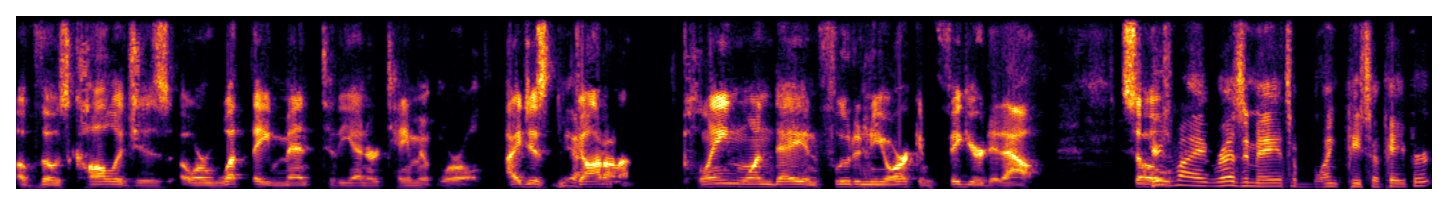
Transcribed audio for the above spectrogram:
of those colleges or what they meant to the entertainment world. I just yeah. got on a plane one day and flew to New York and figured it out. So here's my resume. It's a blank piece of paper.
